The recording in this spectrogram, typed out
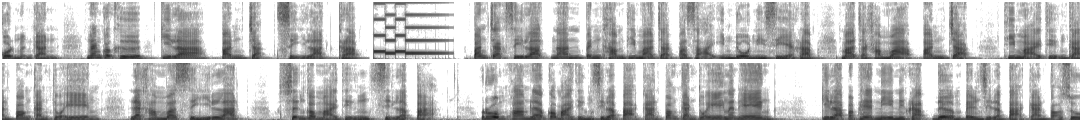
กลเหมือนกัน นั่นก็คือกีฬาปัญจักศีลัดครับปัญจักศีลัดนั้นเป็นคำที่มาจากภาษาอินโดนีเซียครับ มาจากคำว่าปัญจักที่หมายถึงการป้องกันตัวเอง และคำว่าศีลัดซึ่งก็หมายถึงศิลปะ รวมความแล้วก็หมายถึงศิลปะการป้องกันตัวเองนั่นเอง กีฬาประเภทนี้นะครับเดิมเป็นศิลปะการต่อสู้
